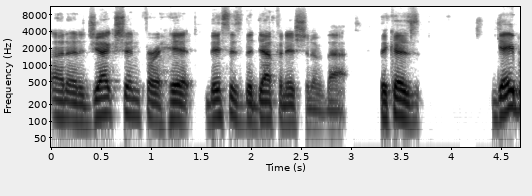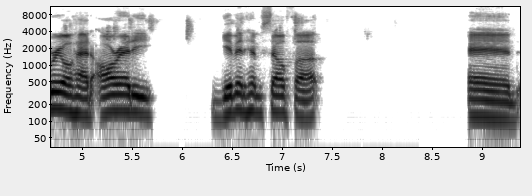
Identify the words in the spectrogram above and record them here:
an, an ejection for a hit, this is the definition of that. Because Gabriel had already given himself up and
